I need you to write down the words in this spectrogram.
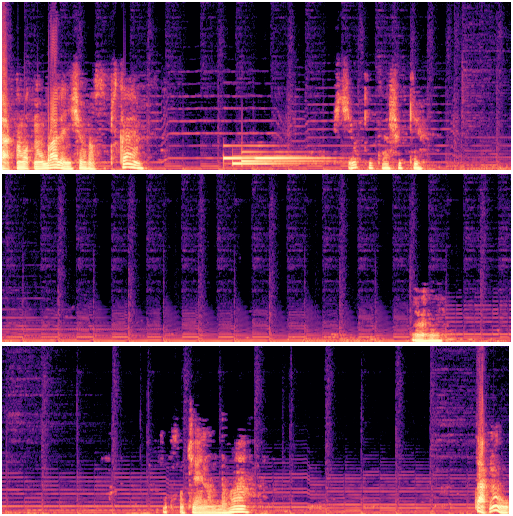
Так, ну вот мы убрали, еще раз запускаем. Еще какие-то ошибки. Угу. Случайно два. Так, ну,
